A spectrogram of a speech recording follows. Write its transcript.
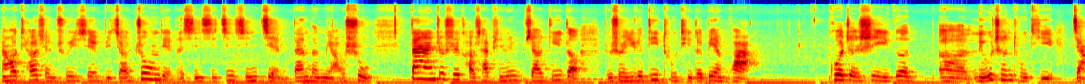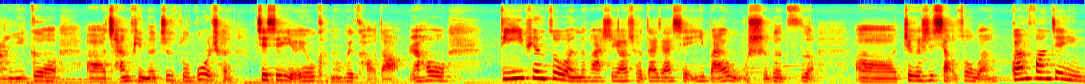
然后挑选出一些比较重点的信息进行简单的描述。当然，就是考察频率比较低的，比如说一个地图题的变化。或者是一个呃流程图题，讲一个呃产品的制作过程，这些也有可能会考到。然后第一篇作文的话是要求大家写一百五十个字，呃，这个是小作文。官方建议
